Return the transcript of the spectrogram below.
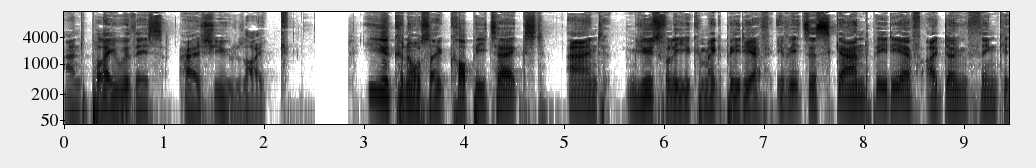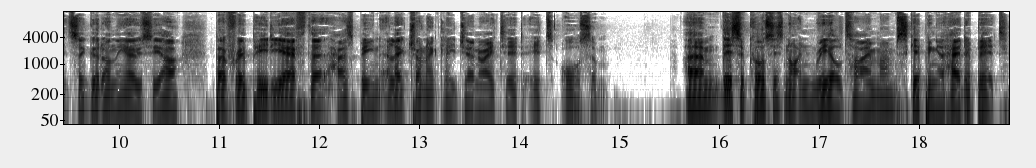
and play with this as you like. You can also copy text, and usefully you can make a PDF. If it's a scanned PDF, I don't think it's so good on the OCR, but for a PDF that has been electronically generated, it's awesome. Um, this, of course, is not in real time. I'm skipping ahead a bit.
